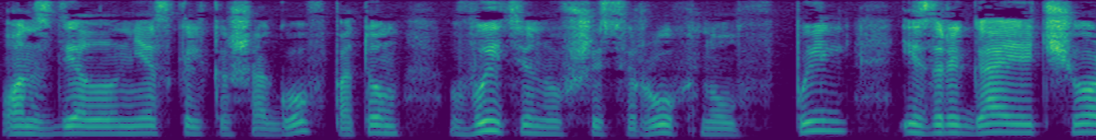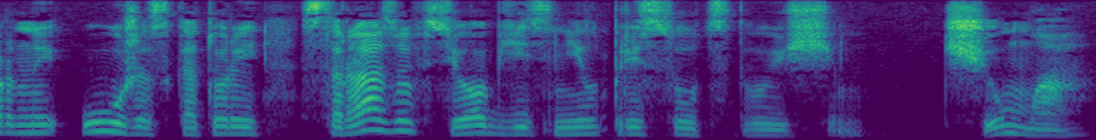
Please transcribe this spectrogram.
Он сделал несколько шагов, потом, вытянувшись, рухнул в пыль, изрыгая черный ужас, который сразу все объяснил присутствующим. Чума.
